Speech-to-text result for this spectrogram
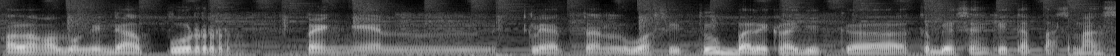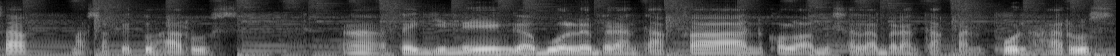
kalau ngomongin dapur pengen kelihatan luas itu balik lagi ke kebiasaan kita pas masak. Masak itu harus uh, kayak gini, nggak boleh berantakan. Kalau misalnya berantakan pun harus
